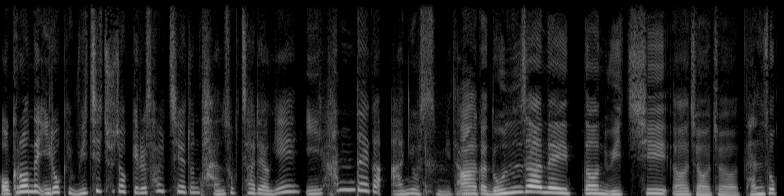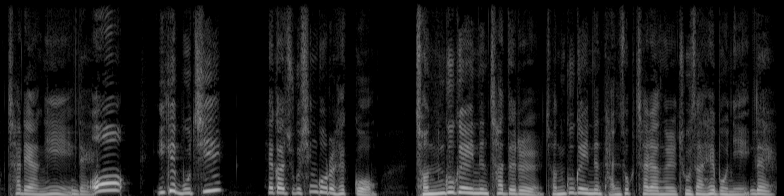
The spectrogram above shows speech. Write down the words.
어, 그런데 이렇게 위치 추적기를 설치해둔 단속 차량이 이 한 대가 아니었습니다. 아, 그러니까 논산에 있던 위치 어저저 단속 차량이 네. 어 이게 뭐지? 해가지고 신고를 했고 전국에 있는 차들을 전국에 있는 단속 차량을 조사해 보니 네.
